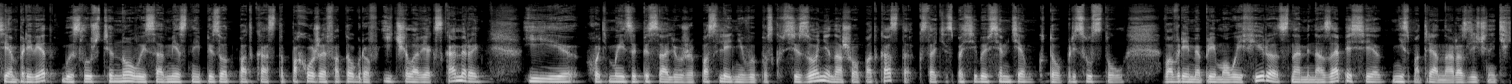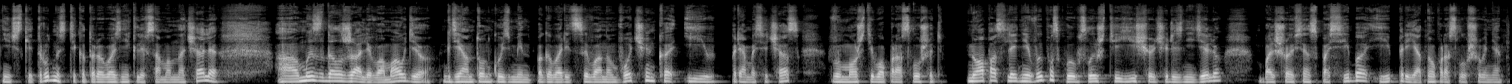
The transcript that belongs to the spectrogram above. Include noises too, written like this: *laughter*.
Всем привет! Вы слушаете новый совместный эпизод подкаста «Похожий фотограф и человек с камерой». И хоть мы и записали уже последний выпуск в сезоне нашего подкаста, кстати, спасибо всем тем, кто присутствовал во время прямого эфира с нами на записи, несмотря на различные технические трудности, которые возникли в самом начале, а мы задолжали вам аудио, где Антон Кузьмин поговорит с Иваном Водченко, и прямо сейчас вы можете его прослушать. Ну а последний выпуск вы услышите еще через неделю. Большое всем спасибо и приятного прослушивания.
